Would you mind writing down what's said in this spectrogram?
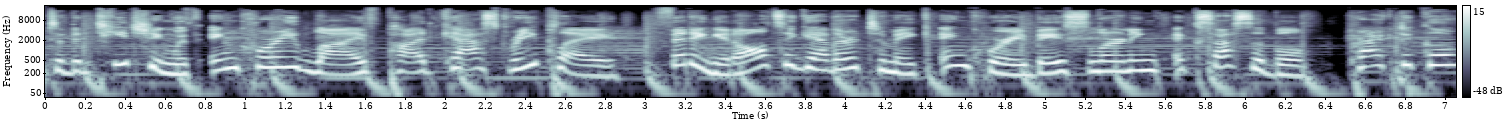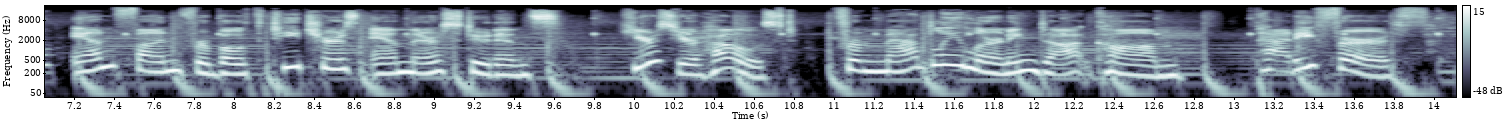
to the Teaching with Inquiry Live podcast replay, fitting it all together to make inquiry based learning accessible, practical, and fun for both teachers and their students. Here's your host from madlylearning.com, Patty Firth.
